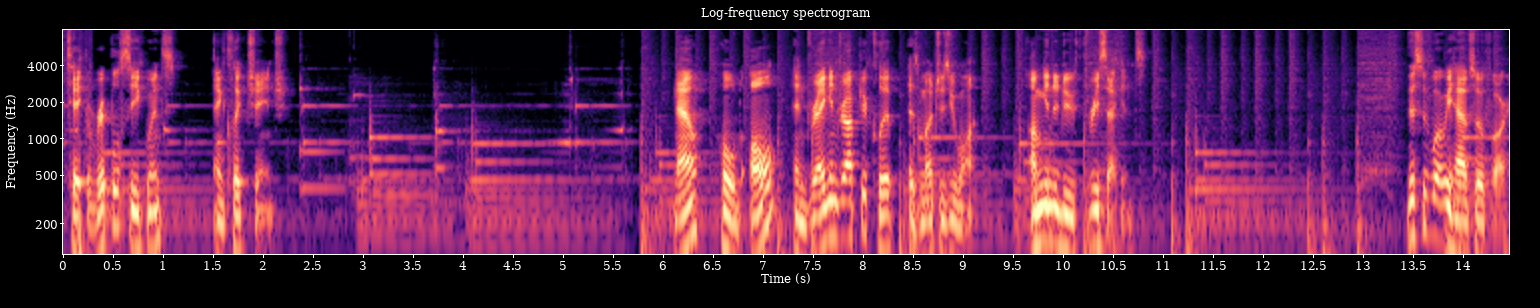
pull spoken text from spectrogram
take a ripple sequence and click change. Now hold Alt and drag and drop your clip as much as you want. I'm going to do 3 seconds. This is what we have so far.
